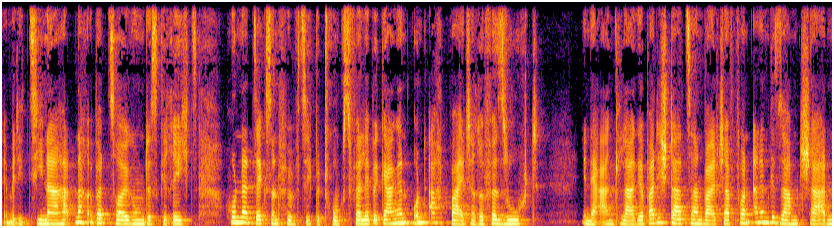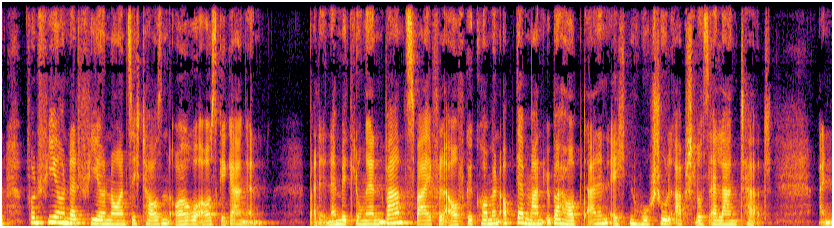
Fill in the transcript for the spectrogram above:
Der Mediziner hat nach Überzeugung des Gerichts 156 Betrugsfälle begangen und acht weitere versucht. In der Anklage war die Staatsanwaltschaft von einem Gesamtschaden von 494.000 Euro ausgegangen. Bei den Ermittlungen waren Zweifel aufgekommen, ob der Mann überhaupt einen echten Hochschulabschluss erlangt hat. Eine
